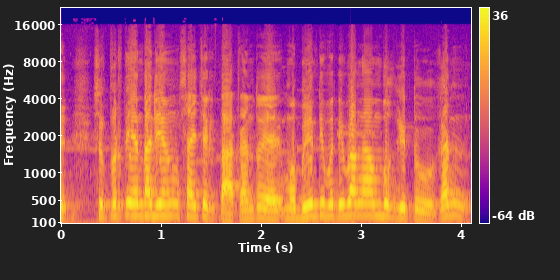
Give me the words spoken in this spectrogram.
seperti yang tadi yang saya ceritakan tuh ya mobilnya tiba-tiba ngambek gitu. Kan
